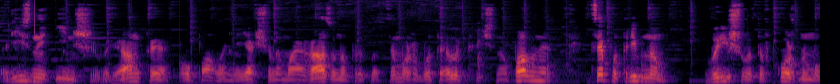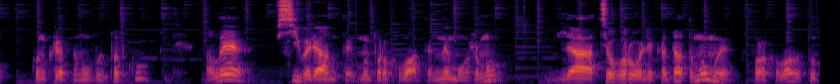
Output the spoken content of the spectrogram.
різні інші варіанти опалення. Якщо немає газу, наприклад, це може бути електричне опалення. Це потрібно вирішувати в кожному конкретному випадку, але всі варіанти ми порахувати не можемо для цього ролика, да, тому ми порахували тут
